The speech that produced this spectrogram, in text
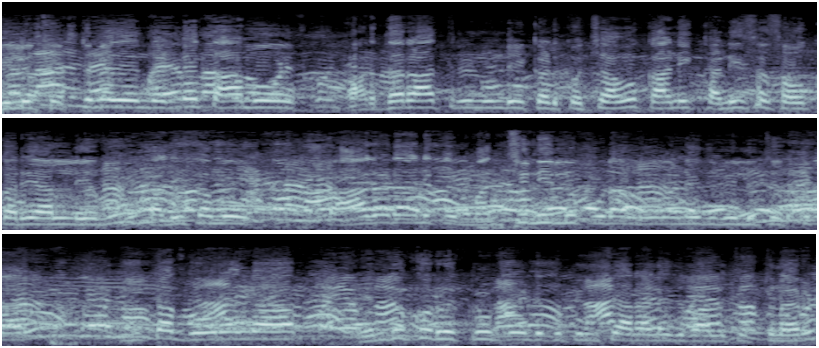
వీళ్ళు చెప్తున్నది ఏంటంటే తాము అర్ధరాత్రి నుండి ఇక్కడికి వచ్చాము కానీ కనీస సౌకర్యాలు లేవు. కనీసము తాగడానికి మంచినీళ్ళు కూడా లేవు అనేది వీళ్ళు చెప్తున్నారు. ఇంత ఘోరంగా ఎందుకు రిక్రూట్మెంట్కు పిలిచారనేది వాళ్ళు చెప్తున్నారు.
